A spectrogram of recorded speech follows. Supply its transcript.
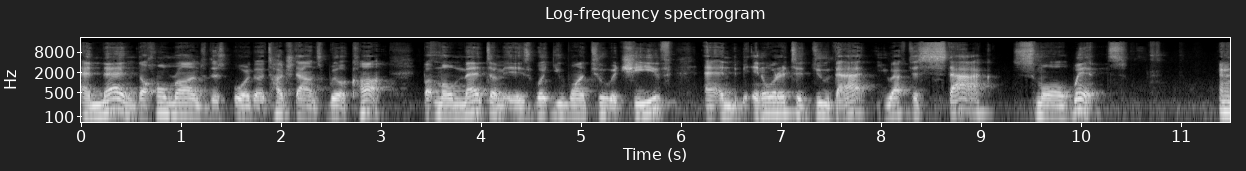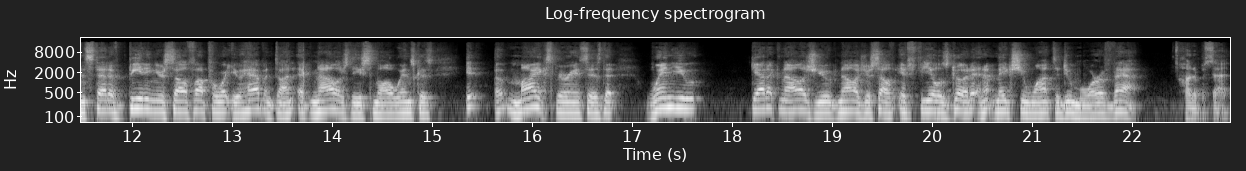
And then the home runs or the touchdowns will come. But momentum is what you want to achieve. And in order to do that, you have to stack small wins. And instead of beating yourself up for what you haven't done, acknowledge these small wins because uh, my experience is that when you get acknowledged, you acknowledge yourself, it feels good and it makes you want to do more of that. Hundred percent,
